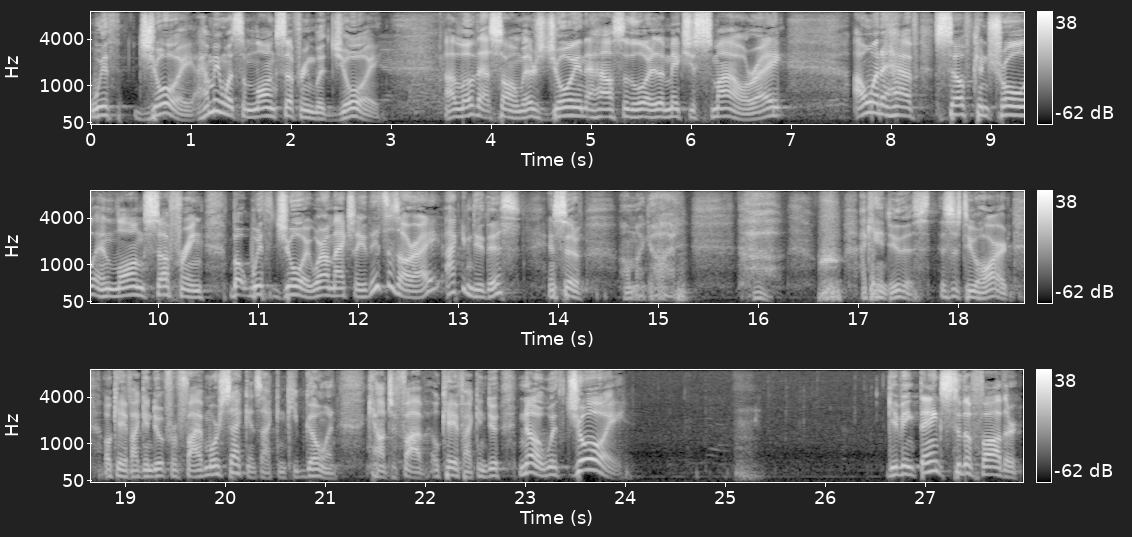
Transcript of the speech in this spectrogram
with joy. How many want some long suffering with joy? I love that song. There's joy in the house of the Lord. That makes you smile, right? I want to have self control and long suffering, but with joy, where I'm actually, this is all right. I can do this. Instead of, oh my God, I can't do this. This is too hard. Okay, if I can do it for five more seconds, I can keep going. Count to five. Okay, if I can do No, with joy. Giving thanks to the Father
